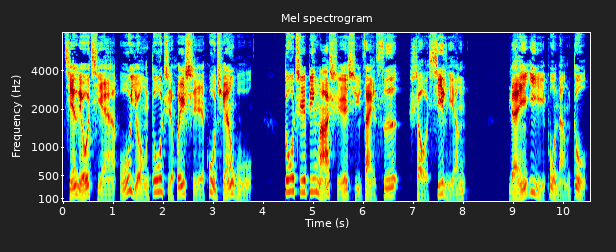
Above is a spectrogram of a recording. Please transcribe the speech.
前刘潜、吴勇都指挥使顾全武、都知兵马使许在思守西陵，仁义不能渡。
